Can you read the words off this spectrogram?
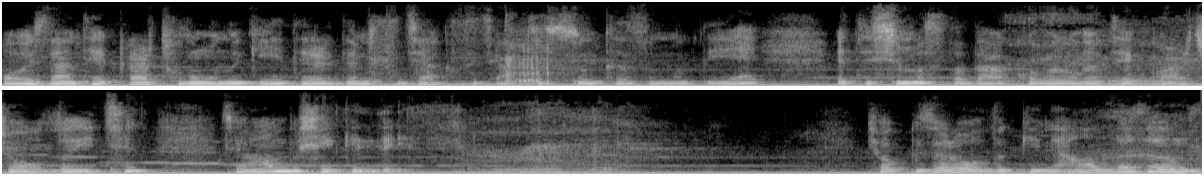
O yüzden tekrar tulumunu giydirdim. Sıcak sıcak tutsun kızımı diye. Ve taşıması da daha kolay oluyor tek parça olduğu için. Şu an bu şekildeyiz. Çok güzel olduk yine Allah'ım.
